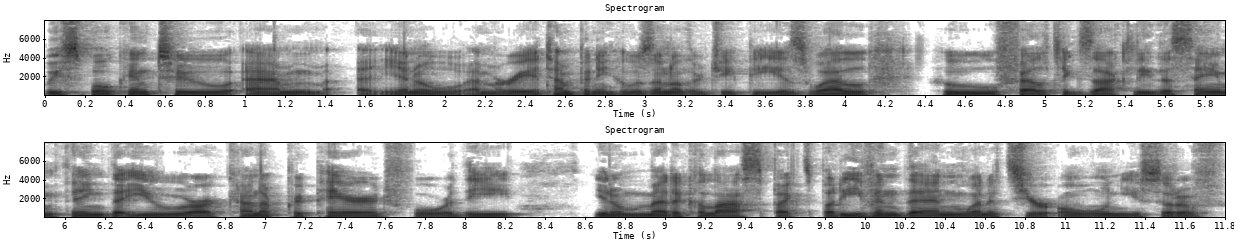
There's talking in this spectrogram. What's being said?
we've spoken to, um, you know, Maria Tempany, who was another GP as well, who felt exactly the same thing that you are kind of prepared for the, you know, medical aspects. But even then, when it's your own, you sort of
